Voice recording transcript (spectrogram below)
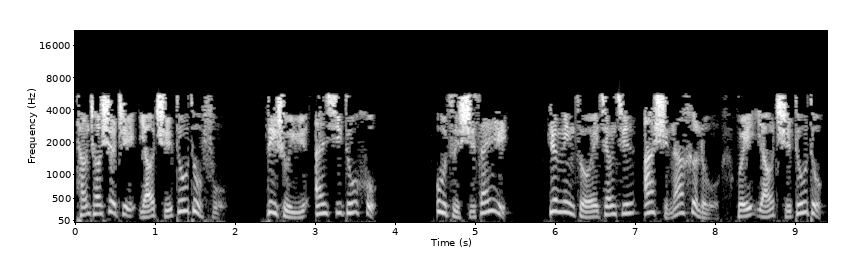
唐朝设置瑶池都督府，隶属于安西都护。戊子十三日，任命左卫将军阿史那赫鲁为瑶池都督。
